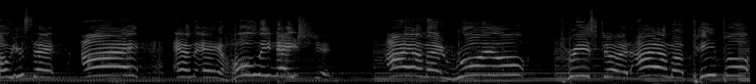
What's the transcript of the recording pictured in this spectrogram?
Oh, you say, I am a holy nation. I am a royal priesthood. I am a people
